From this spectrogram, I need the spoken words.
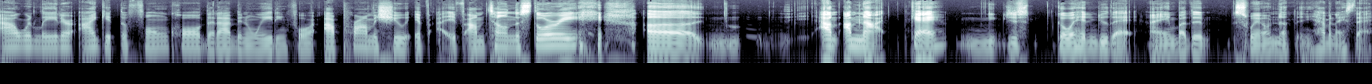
hour later, I get the phone call that I've been waiting for. I promise you, if if I'm telling the story, uh, I'm I'm not okay. You just go ahead and do that. I ain't about to swear on nothing. Have a nice day.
